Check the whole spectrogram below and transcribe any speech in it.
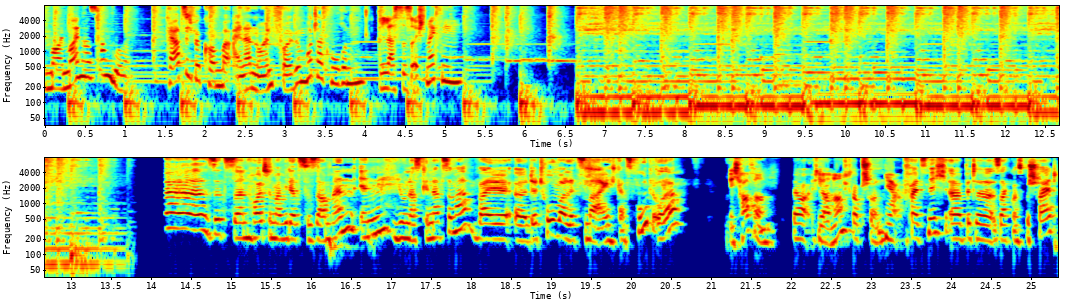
Moin Moin aus Hamburg. Herzlich willkommen bei einer neuen Folge Mutterkuchen. Lasst es euch schmecken. Wir sitzen heute mal wieder zusammen in Jonas Kinderzimmer, weil äh, der Ton war letztes Mal eigentlich ganz gut, oder? Ich hoffe. Ja, ich Ja, glaube ne? glaub schon. Ja. Falls nicht, äh, bitte sagt uns Bescheid.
